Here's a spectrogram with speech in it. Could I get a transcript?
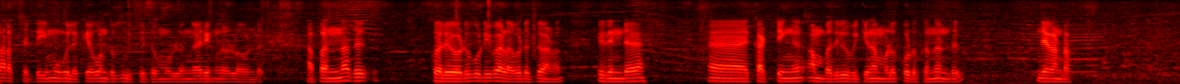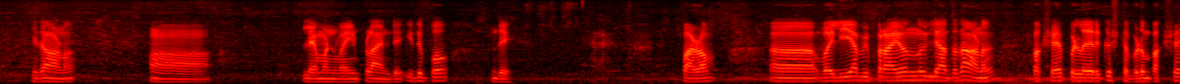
പറിച്ചിട്ട് ഈ മൂലയ്ക്ക് കൊണ്ട് കുഴിച്ചിട്ട് മുള്ളും കാര്യങ്ങളുള്ളതുകൊണ്ട് അപ്പം എന്നത് കൊലയോടുകൂടി വിളവെടുക്കുകയാണ് ഇതിന്റെ കട്ടിങ് അമ്പത് രൂപയ്ക്ക് നമ്മൾ കൊടുക്കുന്നുണ്ട്. ഇത് കണ്ടോ? ഇതാണ് ലെമൺ വൈൻ പ്ലാന്റ് ഇതിപ്പോൾ എന്തേ പഴം വലിയ അഭിപ്രായമൊന്നും ഇല്ലാത്തതാണ്. പക്ഷേ പിള്ളേർക്ക് ഇഷ്ടപ്പെടും. പക്ഷേ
